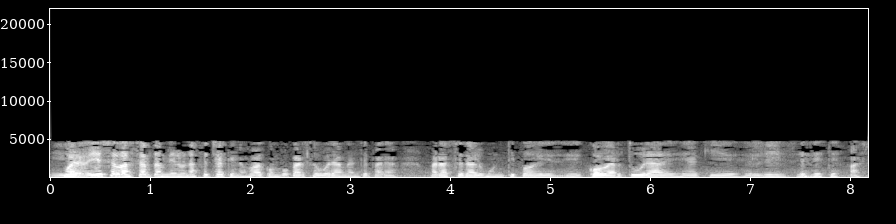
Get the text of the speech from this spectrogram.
eh, Bueno, y esa va a ser también una fecha que nos va a convocar seguramente para, para hacer algún tipo de eh, cobertura desde aquí, desde, el- Sí, sí. desde este espacio.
